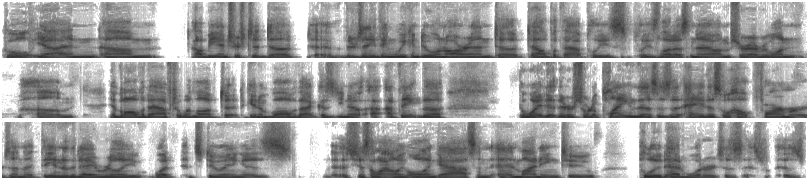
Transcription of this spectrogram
Cool. Yeah. And um, I'll be interested to, if there's anything we can do on our end to, to help with that, please, please let us know. I'm sure everyone um, involved with AFFTA would love to, to get involved with that. Cause you know, I, I think the, the way that they're sort of playing this is that, Hey, this will help farmers. And at the end of the day, really what it's doing is it's just allowing oil and gas and, and mining to, pollute headwaters is, is, is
